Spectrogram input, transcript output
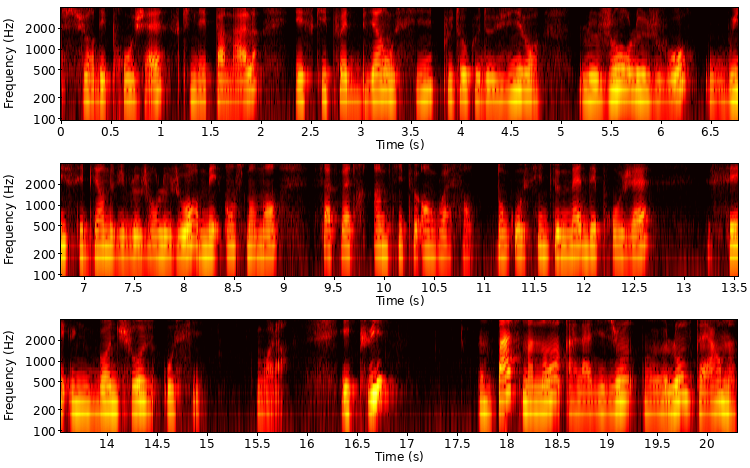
sur des projets, ce qui n'est pas mal, et ce qui peut être bien aussi, plutôt que de vivre le jour le jour. Oui, c'est bien de vivre le jour le jour, mais en ce moment, ça peut être un petit peu angoissant. Donc aussi de mettre des projets, c'est une bonne chose aussi. Voilà. Et puis, on passe maintenant à la vision euh, long terme.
